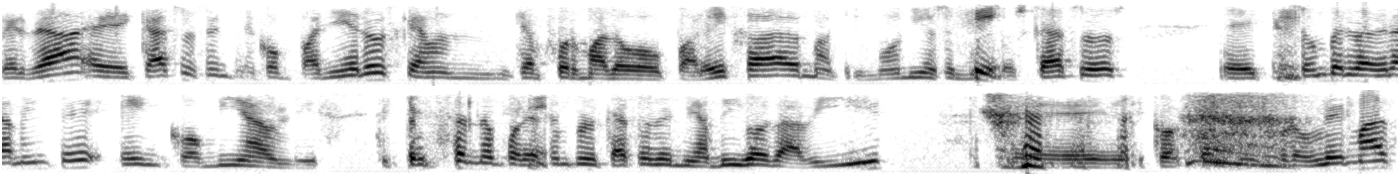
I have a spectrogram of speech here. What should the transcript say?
¿verdad? Eh, casos entre compañeros que han, que han formado parejas, matrimonios en muchos casos, eh, que son verdaderamente encomiables. Estoy pensando, por ejemplo, el caso de mi amigo David, eh, con sus problemas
